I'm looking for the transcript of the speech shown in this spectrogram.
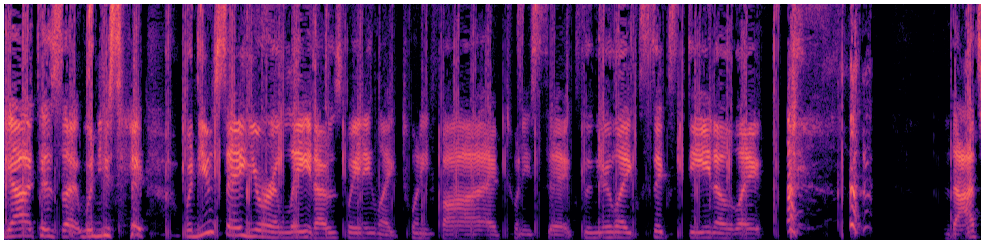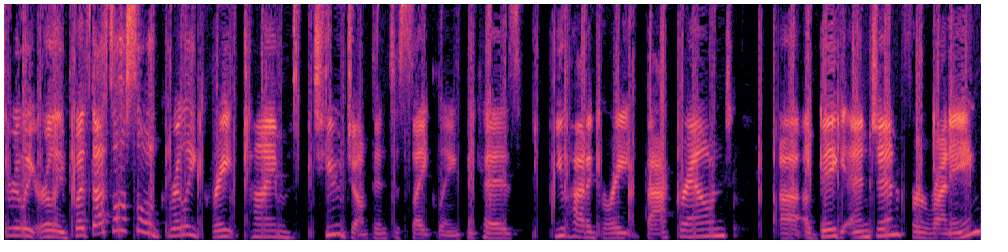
Yeah, because uh, when you say when you say you're late, I was waiting like 25, 26, and you're like 16. I was like, that's really early, but that's also a really great time to jump into cycling because you had a great background, uh, a big engine for running.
